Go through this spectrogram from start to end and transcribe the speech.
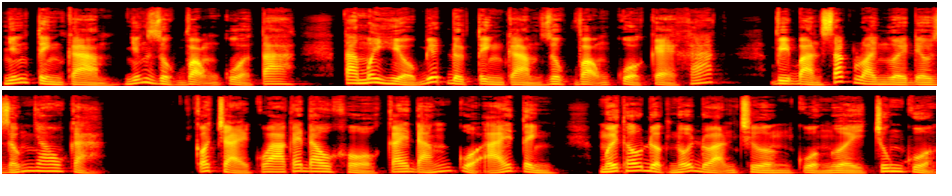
những tình cảm, những dục vọng của ta ta mới hiểu biết được tình cảm dục vọng của kẻ khác, vì bản sắc loài người đều giống nhau cả. Có trải qua cái đau khổ cay đắng của ái tình mới thấu được nỗi đoạn trường của người chung cuộc.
